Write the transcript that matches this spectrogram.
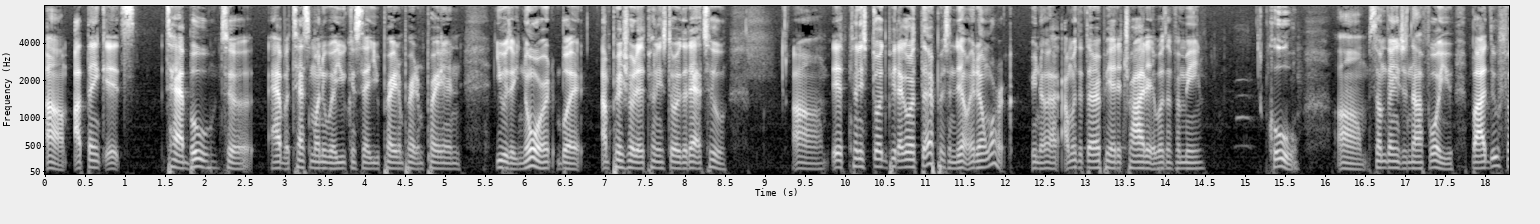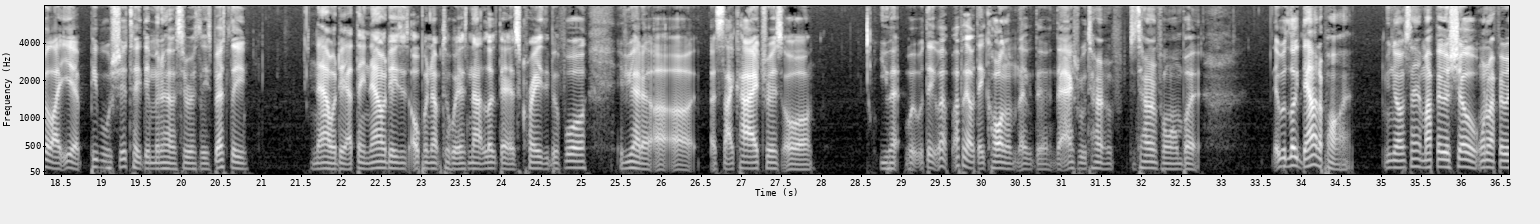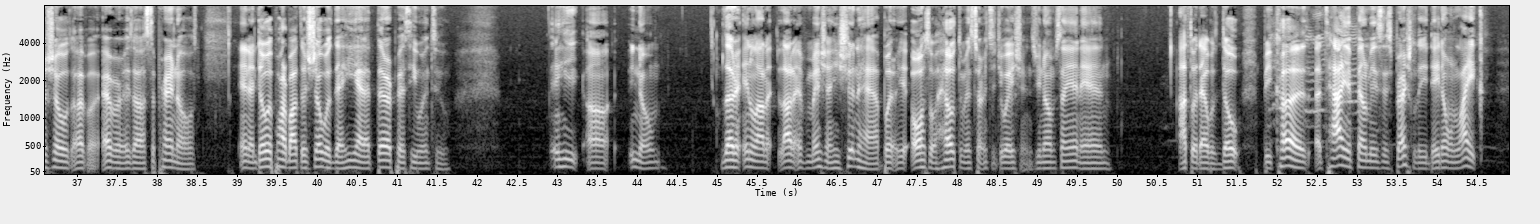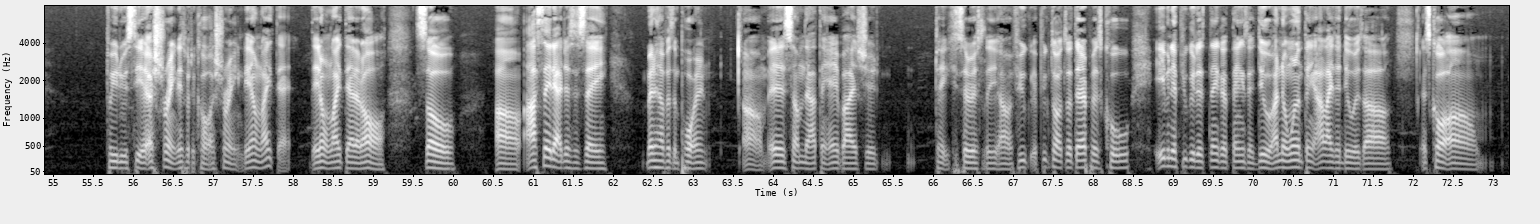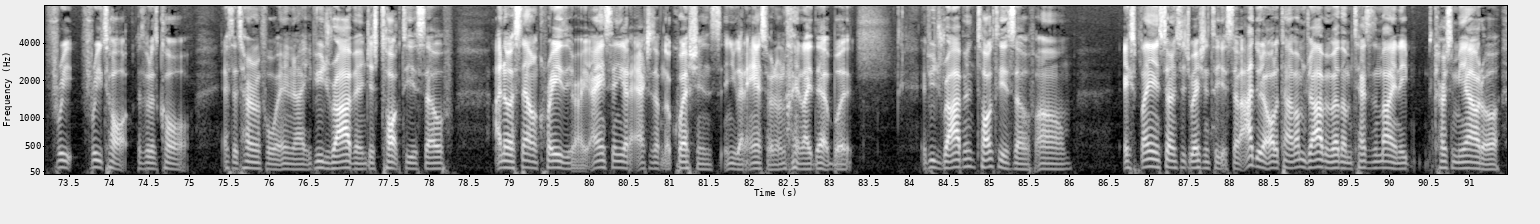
Um, I think it's taboo to have a testimony where you can say you prayed and prayed and prayed and you was ignored. But I'm pretty sure there's plenty of stories of that too. Um, there's plenty of stories of people that go to therapists and they don't, it don't work. You know, I, went to therapy, I had tried it, it wasn't for me cool. Um, some things just not for you. But I do feel like yeah, people should take their mental health seriously, especially nowadays. I think nowadays it's opened up to where it's not looked at as crazy. Before, if you had a a, a psychiatrist or you had what they I forgot what they call them, like the the actual term term for them, but it was looked down upon. You know what I'm saying? My favorite show, one of my favorite shows ever ever is uh, Sopranos, and the dope part about the show was that he had a therapist he went to, and he uh you know let in a lot of a lot of information he shouldn't have, but it also helped him in certain situations. You know what I'm saying? And I thought that was dope because Italian families, especially, they don't like for you to see a shrink. That's what they call a shrink. They don't like that. They don't like that at all. So um, I say that just to say mental health is important. Um, it is something that I think everybody should take seriously. Um, if you if you talk to a therapist, cool. Even if you could just think of things to do. I know one thing I like to do is uh, it's called um free free talk is what it's called. That's the term for it. And like if you driving, just talk to yourself. I know it sounds crazy, right? I ain't saying you gotta ask yourself no questions and you gotta answer or them like that, but if you're driving, talk to yourself. Um, explain certain situations to yourself. I do that all the time. If I'm driving, whether I'm texting somebody and they cursing me out or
